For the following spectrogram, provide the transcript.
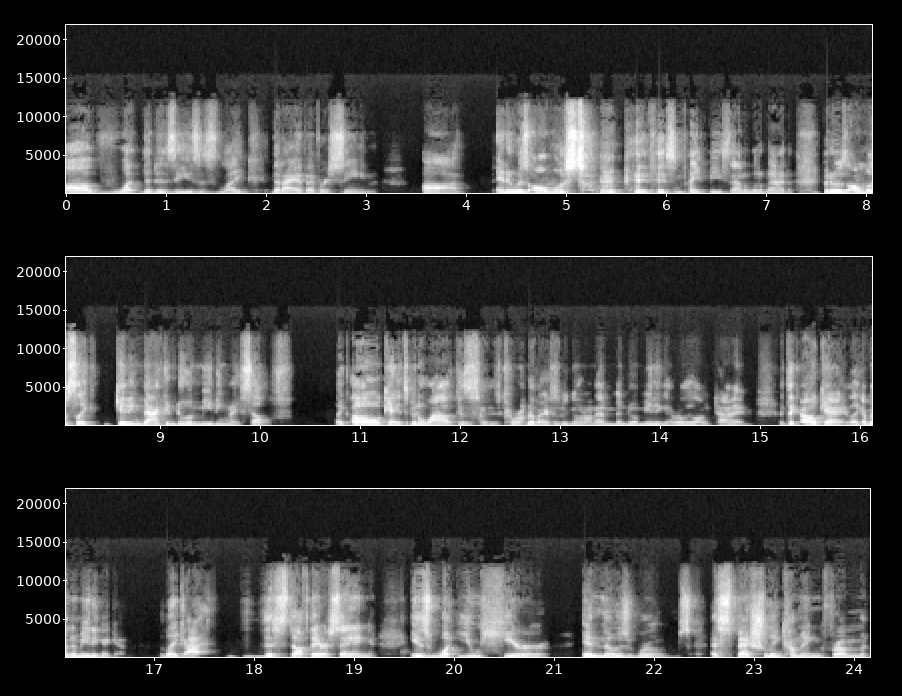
of what the disease is like that I have ever seen. Uh, and it was almost this might be sound a little bad, but it was almost like getting back into a meeting myself. Like, oh, okay, it's been a while because coronavirus has been going on. I haven't been to a meeting in a really long time. It's like, okay, like I'm in a meeting again. Like, I, the stuff they are saying is what you hear in those rooms, especially coming from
